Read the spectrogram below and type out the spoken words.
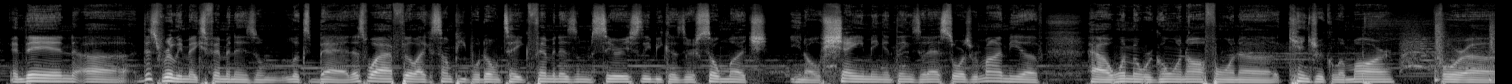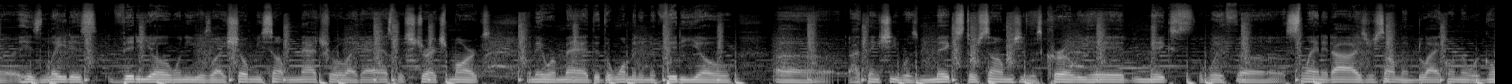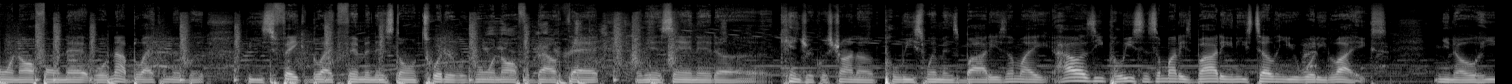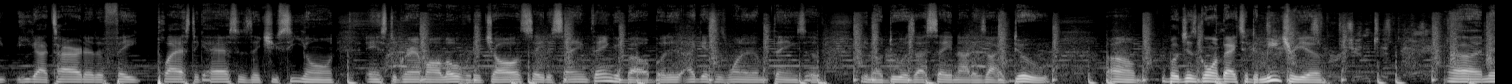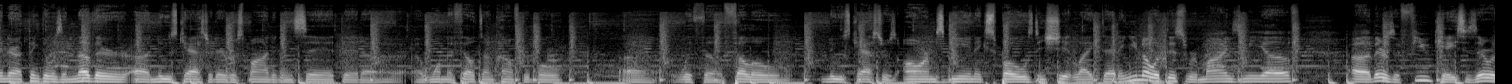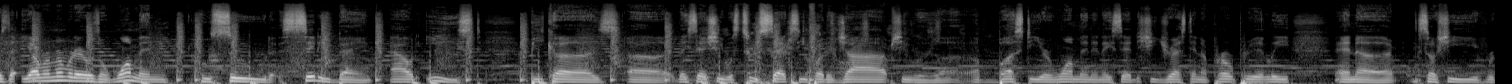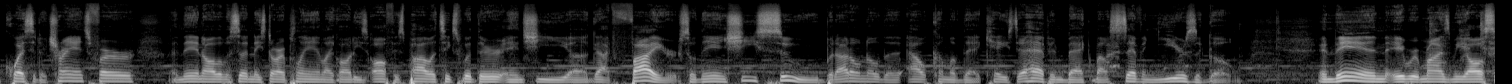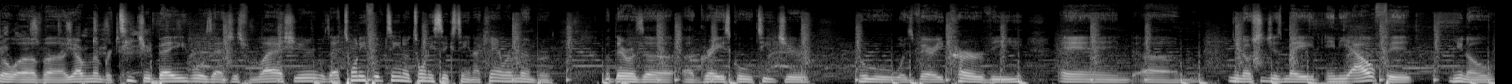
And then uh, this really makes feminism looks bad. That's why I feel like some people don't take feminism seriously because there's so much you know, shaming and things of that sort. Remind me of how women were going off on uh, Kendrick Lamar for uh, his latest video when he was like, "Show me something natural, like ass with stretch marks," and they were mad that the woman in the video uh, I think she was mixed or something. She was curly head mixed with uh, slanted eyes or something. Black women were going off on that. Well, not black women, but these fake black feminists on Twitter were going off about that, and then saying that uh, Kendrick was trying to police women's bodies. I'm like, how is he policing somebody's body and he's telling you what he likes? You know, he he got tired of the fake plastic asses that you see on Instagram all over that y'all say the same thing about. But it, I guess it's one of them things of, you know, do as I say, not as I do. Um, but just going back to Demetria, uh, and then there, I think there was another uh, newscaster that responded and said that uh, a woman felt uncomfortable uh, with a fellow newscaster's arms being exposed and shit like that. And you know what this reminds me of? Uh, there's a few cases. There was that y'all remember there was a woman who sued Citibank out east because uh, they said she was too sexy for the job. She was a, a bustier woman, and they said she dressed inappropriately, and uh, so she requested a transfer. And then all of a sudden, they started playing like all these office politics with her, and she uh, got fired. So then she sued, but I don't know the outcome of that case. That happened back about seven years ago. And then it reminds me also of uh, y'all remember Teacher Bae? What was that? Just from last year? Was that 2015 or 2016? I can't remember. But there was a, a grade school teacher who was very curvy, and um, you know she just made any outfit, you know,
